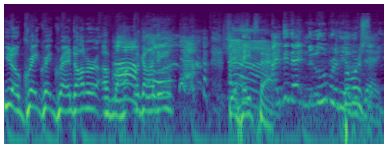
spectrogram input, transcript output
You know, great great granddaughter of Mahatma Oh. Gandhi. She hates that. I did that in Uber the But other day.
